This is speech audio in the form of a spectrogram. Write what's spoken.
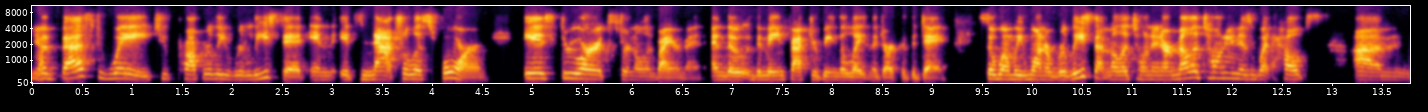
Yeah. The best way to properly release it in its naturalist form is through our external environment, and the, the main factor being the light and the dark of the day. So, when we want to release that melatonin, our melatonin is what helps um,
